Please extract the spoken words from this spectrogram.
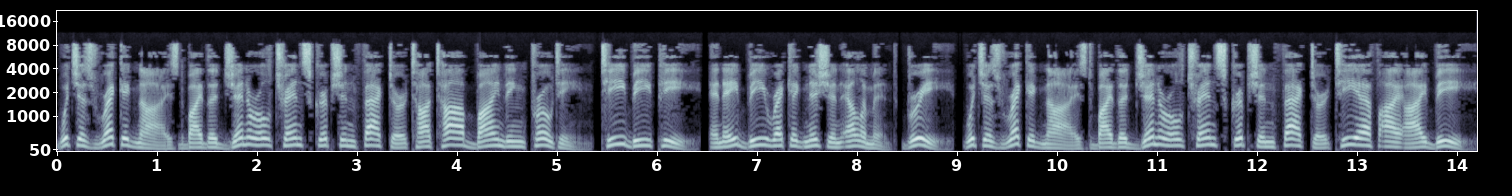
which is recognized by the general transcription factor TATA binding protein TBP, and a B recognition element BRI, which is recognized by the general transcription factor TFIIB.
